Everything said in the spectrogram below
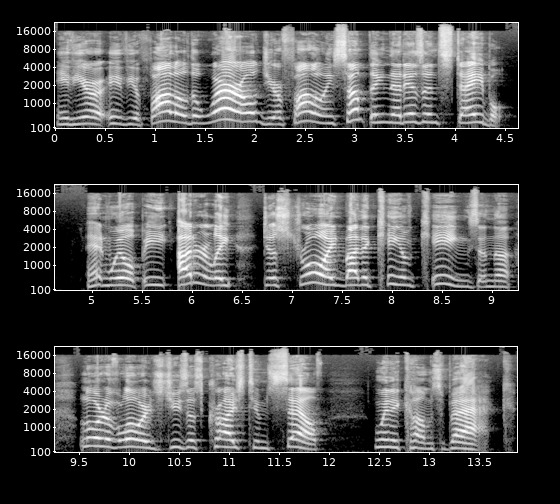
If you're if you follow the world, you're following something that isn't stable and will be utterly destroyed by the King of Kings and the Lord of Lords, Jesus Christ himself when he comes back.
